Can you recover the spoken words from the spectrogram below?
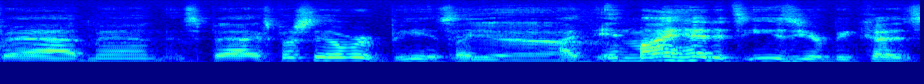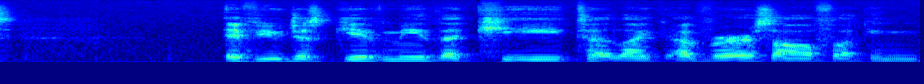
bad, man. It's bad, especially over a beat. It's like yeah, I, in my head, it's easier because if you just give me the key to like a verse, I'll fucking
